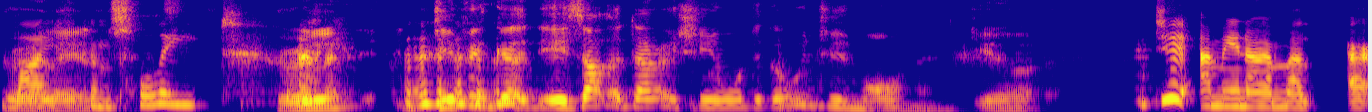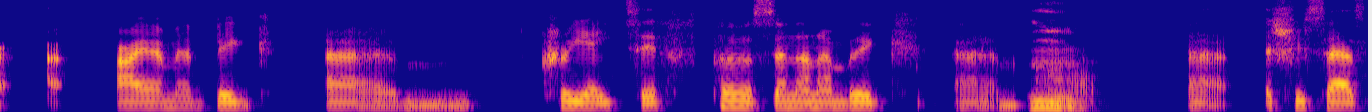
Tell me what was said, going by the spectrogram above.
life complete. Really? Do you think is that the direction you want to go into more then? Do you, I do. I mean, I'm a I, I- I am a big um, creative person, and I'm a big. Um, Mm. Uh, as she says,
